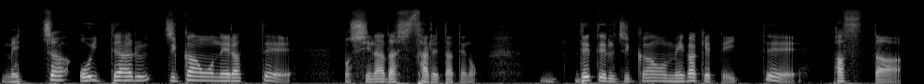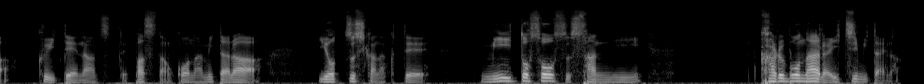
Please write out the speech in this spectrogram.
めっちゃ置いてある時間を狙って、もう品出しされたての。出てる時間をめがけていって、パスタ食いてえなっつってパスタのコーナー見たら、4つしかなくて、ミートソース3に、カルボナーラ1みたいな、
